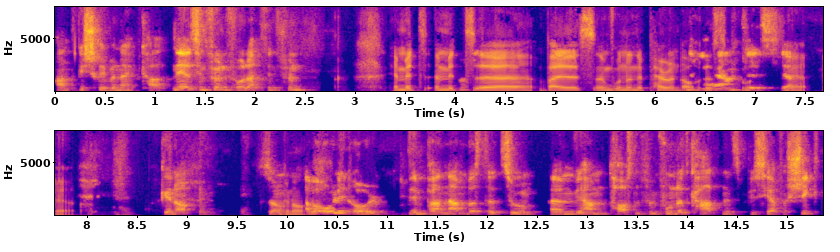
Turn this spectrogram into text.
handgeschriebene Karten. Ne, es sind fünf, oder? Es sind fünf. Ja, mit, mit äh, weil es im Grunde eine Parent auch ist. ist ja. Ja, ja. Genau. So, genau. aber all in all, ein paar Numbers dazu. Ähm, wir haben 1500 Karten jetzt bisher verschickt.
